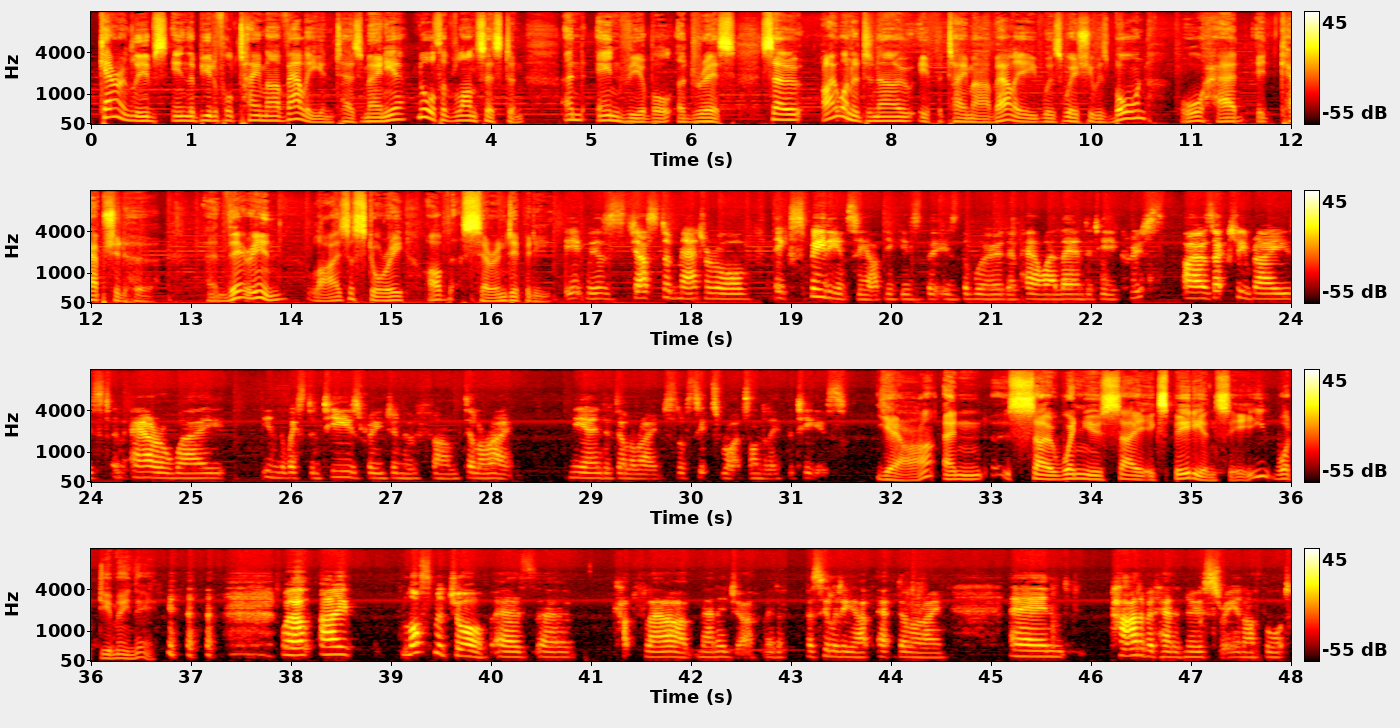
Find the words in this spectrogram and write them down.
Karen lives in the beautiful Tamar Valley in Tasmania, north of Launceston, an enviable address. So I wanted to know if the Tamar Valley was where she was born or had it captured her. And therein lies a story of serendipity. It was just a matter of expediency, I think is the is the word of how I landed here, Chris. I was actually raised an hour away in the Western Tiers region of um, Deloraine. Meander Deloraine sort of sits right underneath the Tiers. Yeah, and so when you say expediency, what do you mean there? well, I lost my job as a cut flower manager at a facility out at Deloraine, and part of it had a nursery. And I thought,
